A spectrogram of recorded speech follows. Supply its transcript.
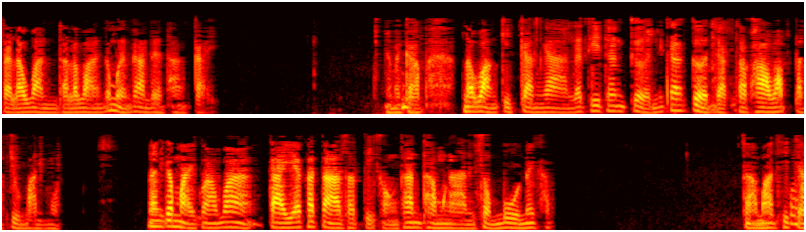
แต่ละวันแต่ละวันก็เหมือนการเดินทางไกลใช่ไหมครับ ระหว่างกิจการงานและที่ท่านเกิดนี่ก็เกิดจากสภาวะปัจจุบันหมด นั่นก็หมายความว่ากายคตาสติของท่านทำงานสมบูรณ์ไหมครับ สามารถที่จะ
